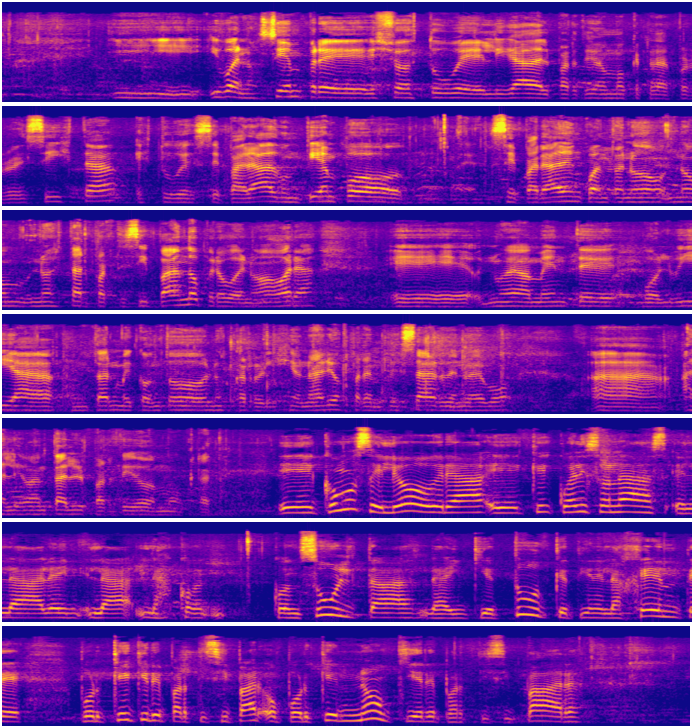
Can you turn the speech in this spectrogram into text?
Y, bueno, siempre yo estuve ligada al Partido Demócrata Progresista, estuve separada un tiempo, separada en cuanto a no, no, no estar participando, pero bueno, ahora eh, nuevamente volví a juntarme con todos los correligionarios para empezar de nuevo a, levantar el Partido Demócrata. Eh, ¿Cómo se logra? Eh, qué, ¿Cuáles son las, las consultas, la inquietud que tiene la gente? ¿Por qué quiere participar o por qué no quiere participar?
